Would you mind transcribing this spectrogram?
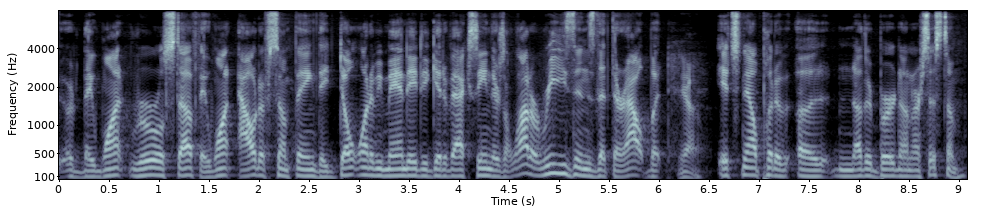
or they want rural stuff, they want out of something, they don't want to be mandated to get a vaccine. There's a lot of reasons that they're out, but Yeah. it's now put a, a, another burden on our system.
